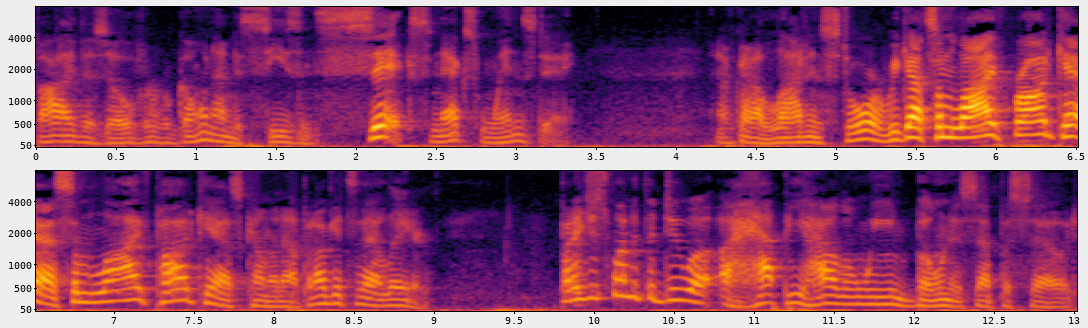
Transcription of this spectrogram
five is over. We're going on to season six next Wednesday. And I've got a lot in store. We got some live broadcasts, some live podcasts coming up, and I'll get to that later. But I just wanted to do a, a happy Halloween bonus episode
